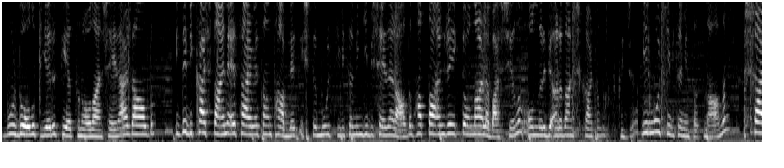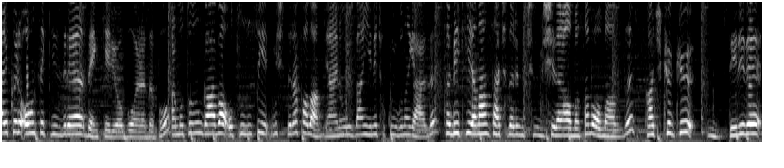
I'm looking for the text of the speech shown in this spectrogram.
Burada olup yarı fiyatına olan şeyler de aldım. Bir de birkaç tane efervesan tablet, işte multivitamin gibi şeyler aldım. Hatta öncelikle onlarla başlayalım. Onları bir aradan çıkartalım sıkıcı. Bir multivitamin satın aldım. Aşağı yukarı 18 liraya denk geliyor bu arada bu. Armoton'un galiba 30'lusu 70 lira falan. Yani o yüzden yine çok uyguna geldi. Tabii ki yanan saçlarım için bir şeyler almasam olmazdı. Saç kökü, deri ve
